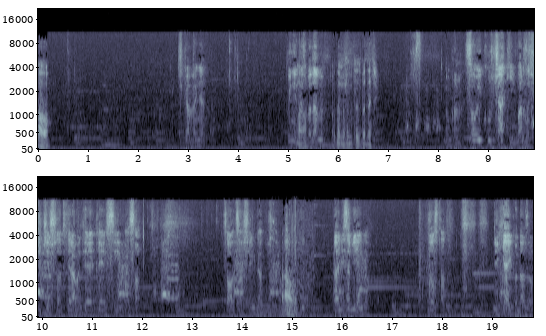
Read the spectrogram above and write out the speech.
O, Ciekawe, nie? Płynie No. to zbadamy. potem możemy to zbadać. Dobra. Są i kurczaki, bardzo się cieszę. Otwieramy K KFC i kasa. Co, co się gapisz? tam? O, A nie zabijaj go. Zostaw. Niech jajko dadzą.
